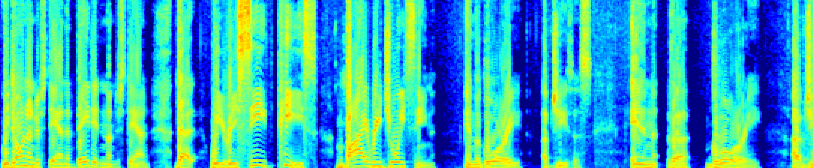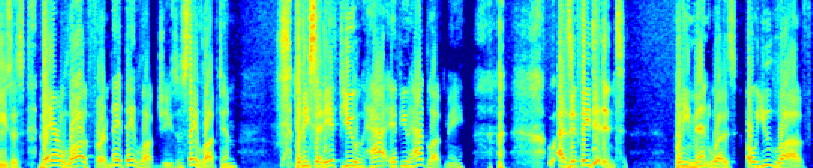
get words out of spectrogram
we don't understand, and they didn't understand, that we receive peace by rejoicing in the glory of Jesus. In the glory of Jesus. Their love for him, they, they loved Jesus, they loved him. But he said, if you, had, if you had loved me, as if they didn't. What he meant was, oh, you love,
